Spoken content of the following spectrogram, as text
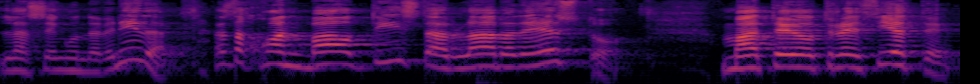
la segunda venida. Hasta Juan Bautista hablaba de esto. Mateo 3:7.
